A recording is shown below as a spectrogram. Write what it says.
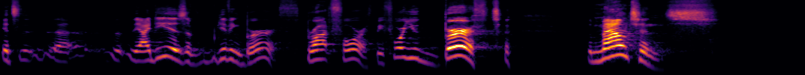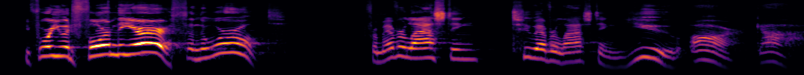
it's the, uh, the idea is of giving birth, brought forth. Before you birthed the mountains, before you had formed the earth and the world. From everlasting to everlasting, you are God.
